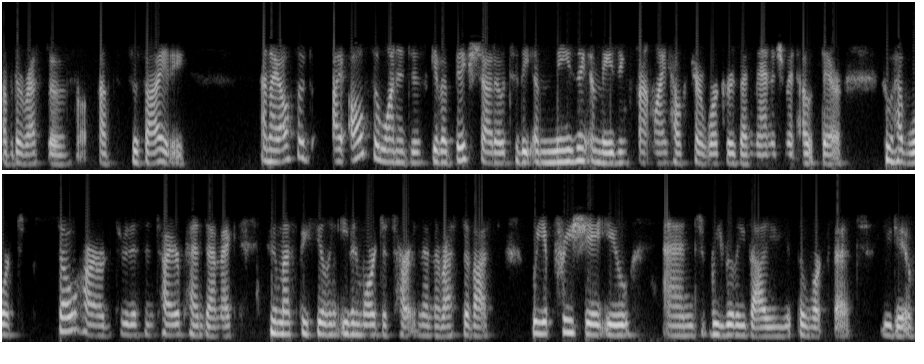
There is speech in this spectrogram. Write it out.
of the rest of, of society. And I also, I also want to just give a big shout out to the amazing, amazing frontline healthcare workers and management out there who have worked so hard through this entire pandemic, who must be feeling even more disheartened than the rest of us. We appreciate you and we really value the work that you do.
